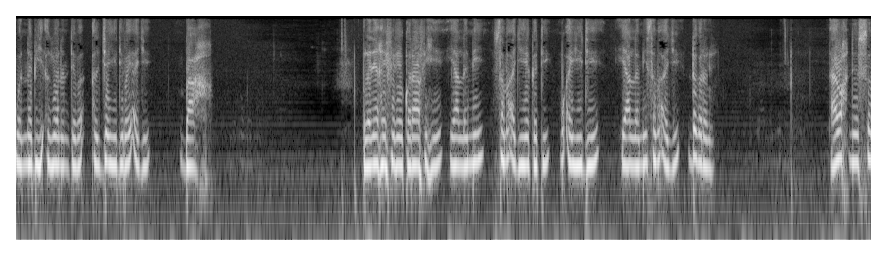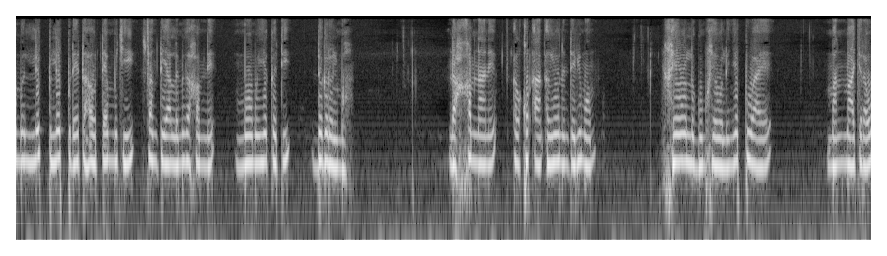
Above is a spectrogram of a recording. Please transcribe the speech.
wa nabi ak yonante ba aljayidi bay aji baax bu la firee ko raafihi yàlla mi sama aji yëkkati mu ayid yi yàlla mi sama aji dëgëral daa wax ne sama lépp lépp day taxaw temm ci sant yàlla mi nga xam ne moo ma yëkkati dëgëral ma. Ndax xam naa ne alquran ak yonante bi moom xéewal la gum xéewal la ñëpp waaye man maa ci raw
